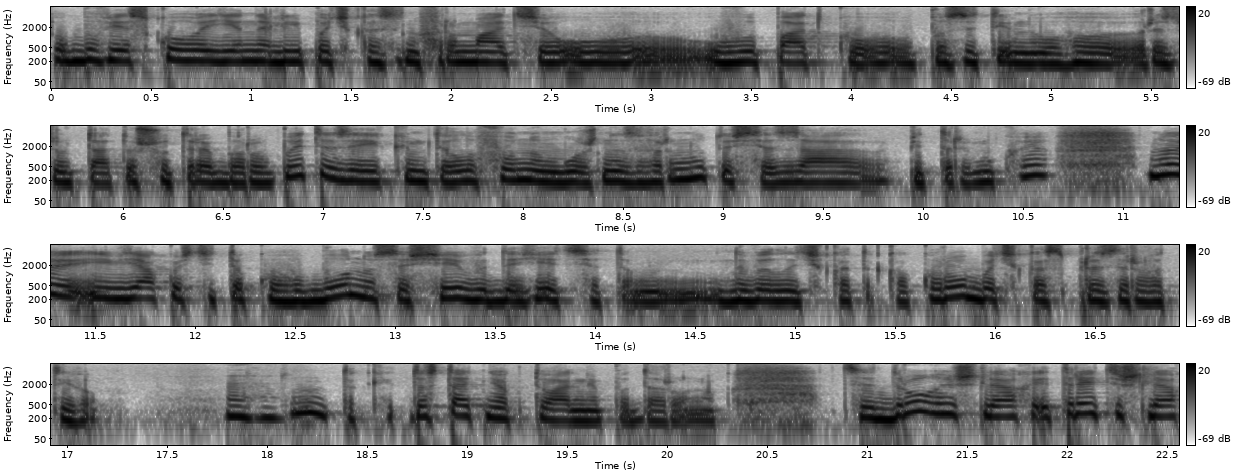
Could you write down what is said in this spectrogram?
обов'язково є наліпочка з інформацією у, у випадку позитивного результату, що треба робити, за яким телефоном можна звернутися за підтримкою. Ну і в якості такого бонуса ще й видається там невеличка така коробочка з презервативом. Ну, такий достатньо актуальний подарунок. Це другий шлях. І третій шлях,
